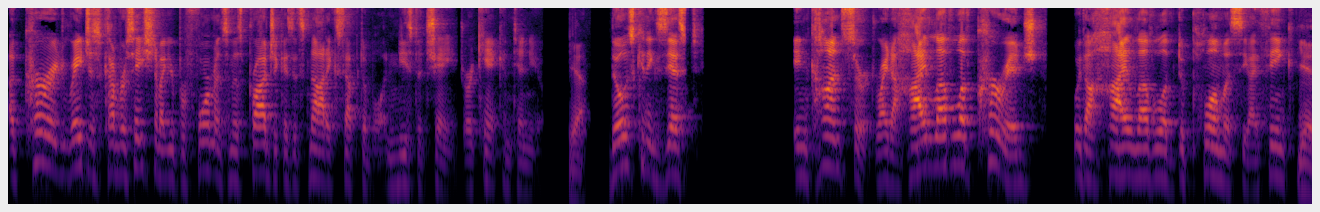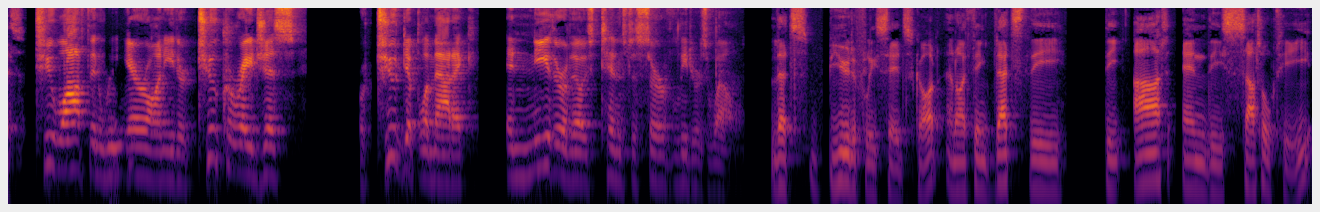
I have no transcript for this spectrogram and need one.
a courageous conversation about your performance in this project because it's not acceptable and needs to change or it can't continue. Yeah. Those can exist in concert, right? A high level of courage with a high level of diplomacy. I think yes. too often we err on either too courageous or too diplomatic, and neither of those tends to serve leaders well. That's beautifully said, Scott. And I think that's the the art and the subtlety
